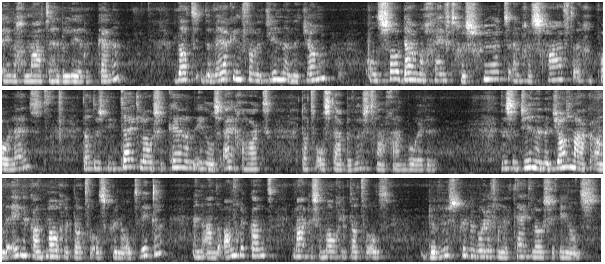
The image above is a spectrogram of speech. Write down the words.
enige mate hebben leren kennen, dat de werking van het yin en het yang ons zodanig heeft geschuurd en geschaafd en gepolijst, dat dus die tijdloze kern in ons eigen hart dat we ons daar bewust van gaan worden. Dus het yin en het yang maken aan de ene kant mogelijk dat we ons kunnen ontwikkelen en aan de andere kant maken ze mogelijk dat we ons bewust kunnen worden van het tijdloze in ons.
